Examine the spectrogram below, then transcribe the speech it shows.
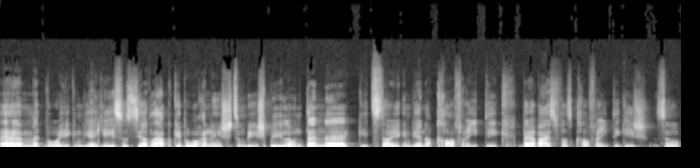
ähm, wo irgendwie Jesus ja glaub geboren ist zum Beispiel und dann äh, gibt es da irgendwie noch Karfreitag. Wer weiß, was Karfreitag ist? So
